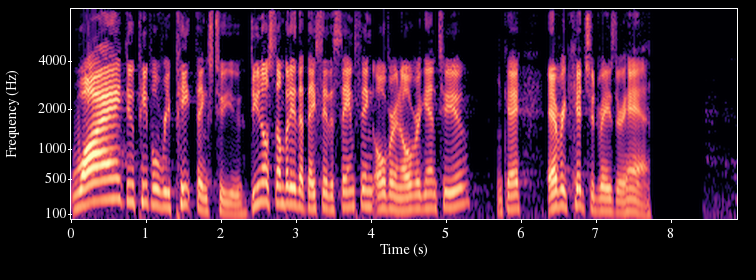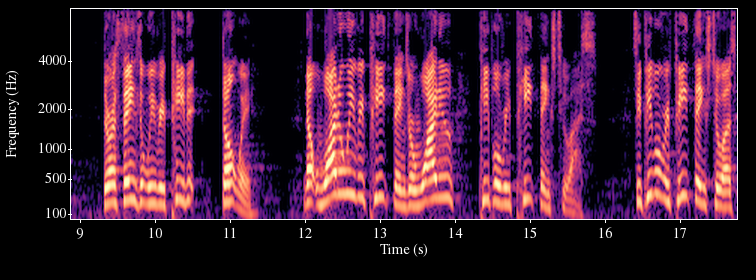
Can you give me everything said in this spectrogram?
Why do people repeat things to you? Do you know somebody that they say the same thing over and over again to you? Okay? Every kid should raise their hand. There are things that we repeat, don't we? Now, why do we repeat things or why do people repeat things to us? See, people repeat things to us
